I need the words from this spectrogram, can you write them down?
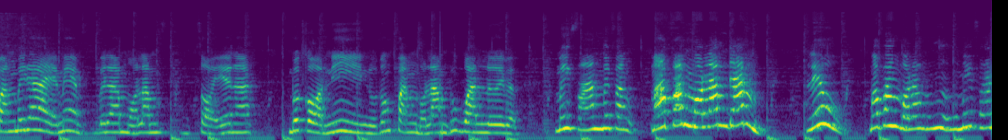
ฟังไม่ได้อะแม่ เวลาหมอลำสอยอะนะ เมื่อก่อนนี่หนูต้องฟังหมอลำทุกวันเลยแบบ ไม่ฟังไม่ฟัง มาฟังหมอลำดำเร็ว มาฟังหมอลำหนูไม่ฟัง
